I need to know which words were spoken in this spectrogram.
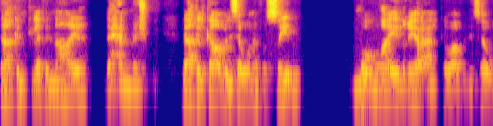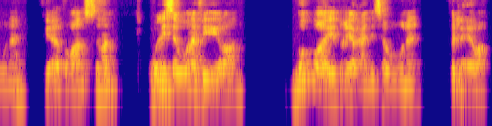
لكن كله في النهاية لحم مشوي. لكن الكباب اللي يسوونه في الصين مو بوايد غير عن الكباب اللي يسوونه في أفغانستان واللي يسوونه في إيران مو بوايد غير عن اللي يسوونه في العراق.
